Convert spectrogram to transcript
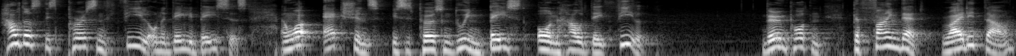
How does this person feel on a daily basis? And what actions is this person doing based on how they feel? Very important. Define that, write it down,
